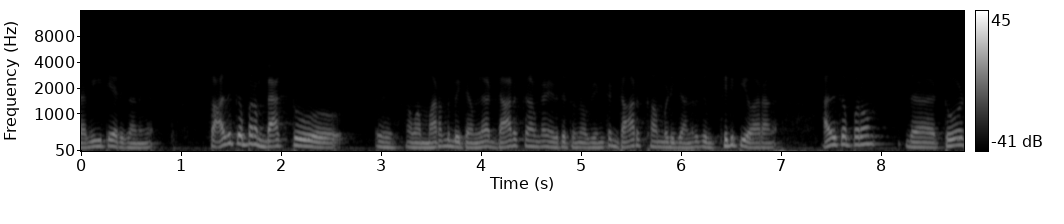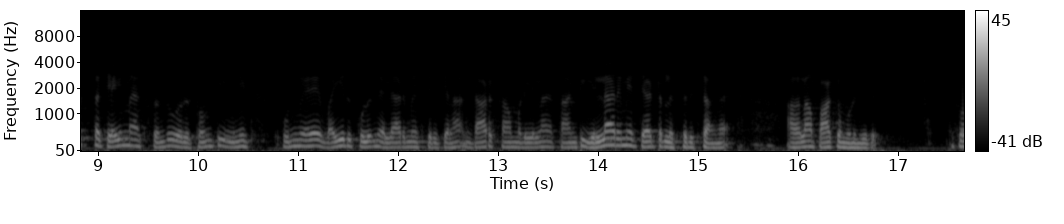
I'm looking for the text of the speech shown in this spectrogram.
தவிக்கிட்டே இருக்கானுங்க. ஸோ அதுக்கப்புறம் பேக் டு அவன் மறந்து போயிட்டோம்ல டார்க் காமெடியாக எடுத்துகிட்டோம் அப்படின்ட்டு டார்க் காமெடி ஜானருக்கு திருப்பி வராங்க. அதுக்கப்புறம் இந்த டுவர்ட்ஸ் த கிளைமேக்ஸ் வந்து ஒரு டுவெண்ட்டி மினிட்ஸ் உண்மையிலே வயிறு குழுங்க எல்லாருமே சிரிக்கலாம் டார்க் காமெடியெல்லாம் தாண்டி எல்லாருமே தேட்டரில் சிரித்தாங்க அதெல்லாம் பார்க்க முடிஞ்சுது. ஸோ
